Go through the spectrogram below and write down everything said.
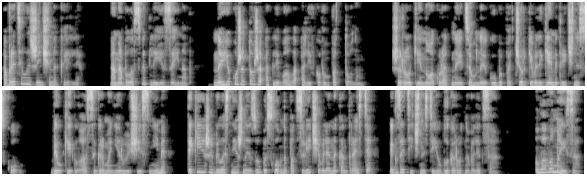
обратилась женщина к. Она была светлее Зейнаб, но ее кожа тоже отливала оливковым подтоном. Широкие, но аккуратные темные губы подчеркивали геометричный скол. Белки глаз и гармонирующие с ними, такие же белоснежные зубы словно подсвечивали на контрасте экзотичность ее благородного лица. «Лала Мейза!» –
